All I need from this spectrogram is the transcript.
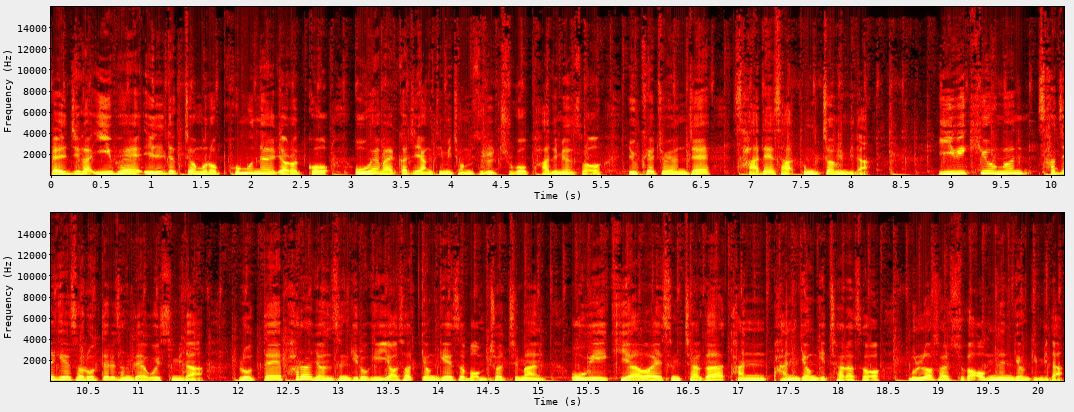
LG가 2회 1득점으로 포문을 열었고 5회 말까지 양팀이 점수를 주고 받으면서 6회 초 현재 4대4 동점입니다. 2위 키움은 사직에서 롯데를 상대하고 있습니다. 롯데의 8월 연승 기록이 6경기에서 멈췄지만 5위 기아와의 승차가 단 반경기 차라서 물러설 수가 없는 경기입니다.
